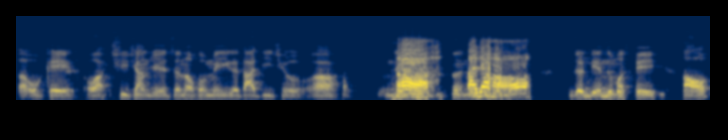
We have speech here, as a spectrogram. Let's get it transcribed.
啊，OK，哇，气象局真到后面一个大地球啊啊，大家好，你这脸那么黑，好，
